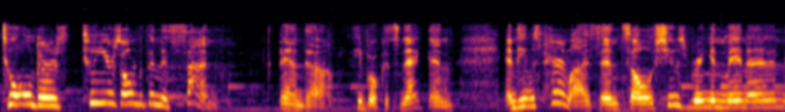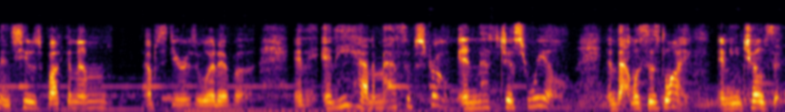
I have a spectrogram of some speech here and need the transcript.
two older two years older than his son. And uh, he broke his neck and and he was paralyzed. And so she was bringing men in and she was fucking them upstairs or whatever and and he had a massive stroke and that's just real and that was his life and he chose it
